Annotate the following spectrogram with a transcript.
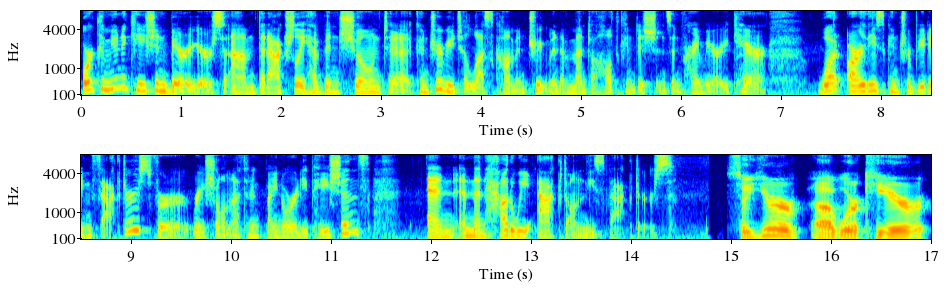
or communication barriers um, that actually have been shown to contribute to less common treatment of mental health conditions in primary care. What are these contributing factors for racial and ethnic minority patients? And, and then how do we act on these factors? So, your uh, work here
